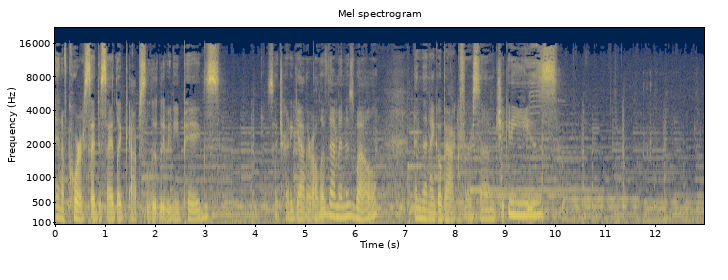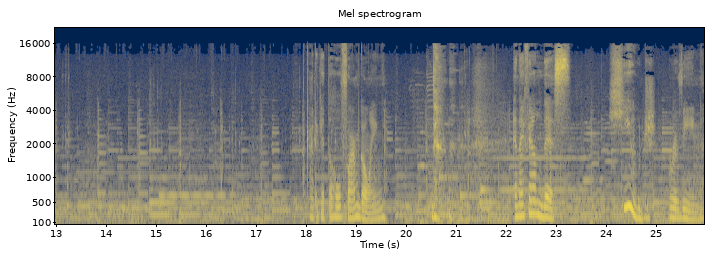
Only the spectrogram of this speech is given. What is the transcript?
And of course, I decide, like, absolutely we need pigs. So I try to gather all of them in as well. And then I go back for some chickadees. Gotta get the whole farm going. and I found this huge ravine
